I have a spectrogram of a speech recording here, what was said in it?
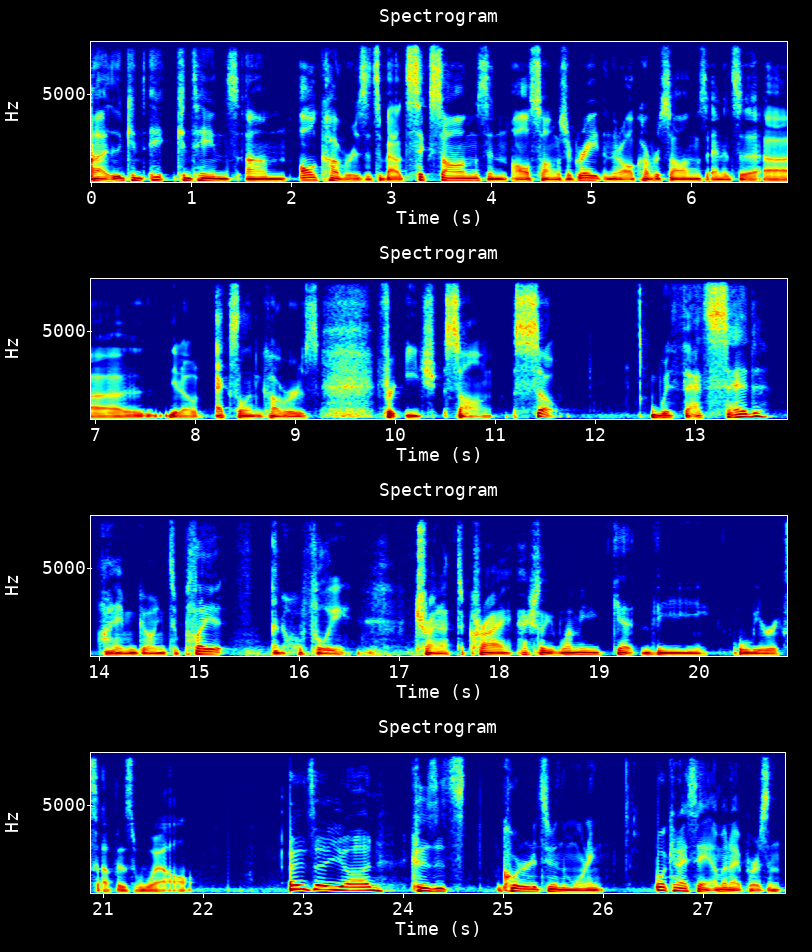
Uh, it, it, contains um, all covers. It's about six songs, and all songs are great, and they're all cover songs, and it's a uh, you know excellent covers for each song. So, with that said, I am going to play it, and hopefully, try not to cry. Actually, let me get the lyrics up as well as I yawn because it's quarter to two in the morning. What can I say? I'm a night person,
